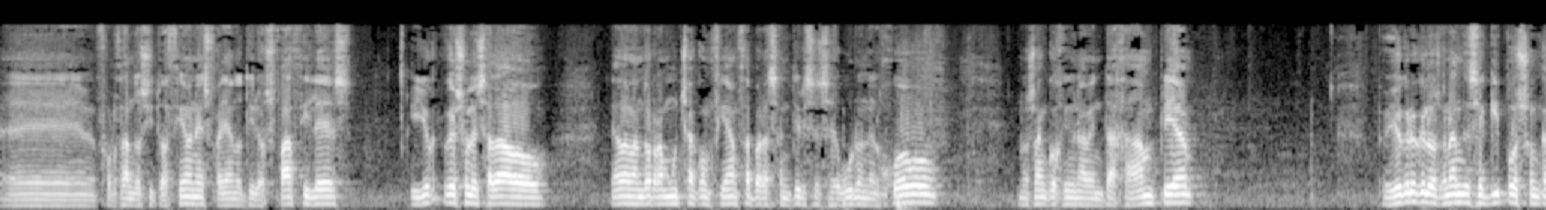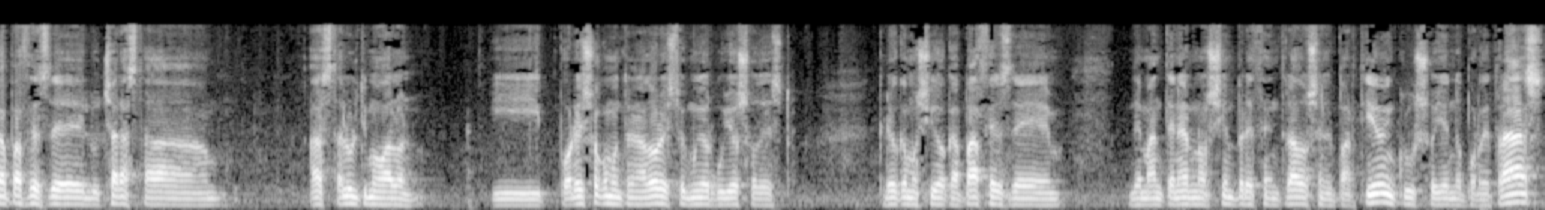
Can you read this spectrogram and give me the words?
Eh, forzando situaciones, fallando tiros fáciles. Y yo creo que eso les ha dado, le ha dado a Andorra mucha confianza para sentirse seguro en el juego. Nos han cogido una ventaja amplia. Pero yo creo que los grandes equipos son capaces de luchar hasta, hasta el último balón. Y por eso, como entrenador, estoy muy orgulloso de esto. Creo que hemos sido capaces de, de mantenernos siempre centrados en el partido, incluso yendo por detrás.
